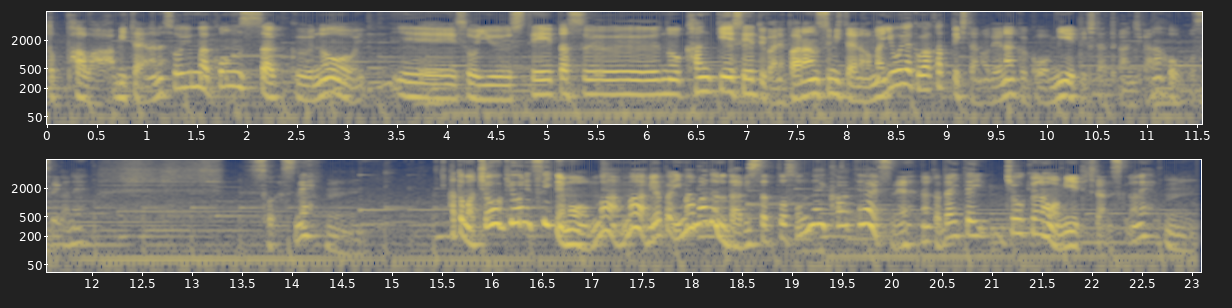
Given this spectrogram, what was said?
あとパワーみたいなねそういうまあ今作の、えー、そういうステータスの関係性というかねバランスみたいなのが、まあ、ようやく分かってきたのでなんかこう見えてきたって感じかな方向性がね。そうですね。うん。あとまあ調教についてもまあまあやっぱり今までのダビスタとそんなに変わってないですね。なんか大体調教の方が見えてきたんですけどね。うん。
